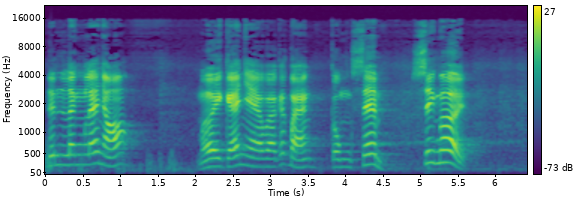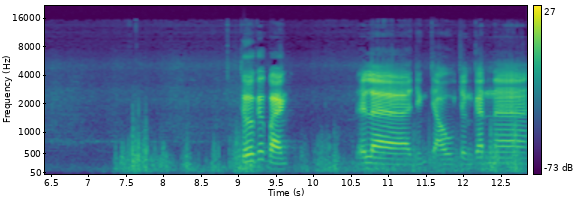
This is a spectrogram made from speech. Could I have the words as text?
đinh, lăng, lá nhỏ. Mời cả nhà và các bạn cùng xem. Xin mời. Thưa các bạn, Đây là những chậu Trần Canh à,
